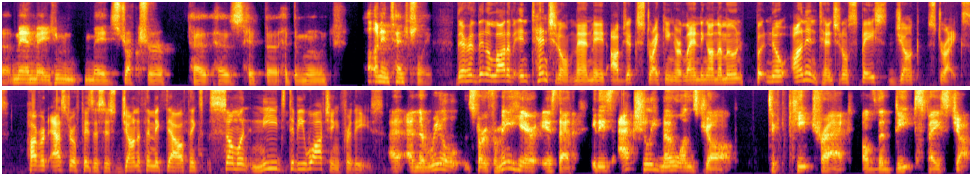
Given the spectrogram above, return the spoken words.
a man-made, human-made structure has, has hit the hit the moon unintentionally. There have been a lot of intentional man made objects striking or landing on the moon, but no unintentional space junk strikes. Harvard astrophysicist Jonathan McDowell thinks someone needs to be watching for these. And the real story for me here is that it is actually no one's job to keep track of the deep space junk.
